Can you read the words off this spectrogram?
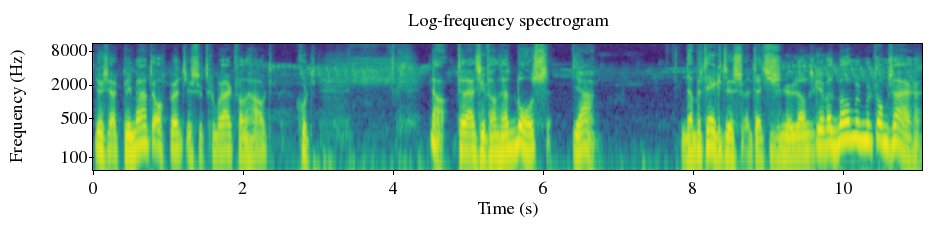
Dus uit klimaatoogpunt is het gebruik van hout goed. Nou, ten aanzien van het bos, ja, dat betekent dus dat je ze nu dan eens een keer wat bomen moet omzagen.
